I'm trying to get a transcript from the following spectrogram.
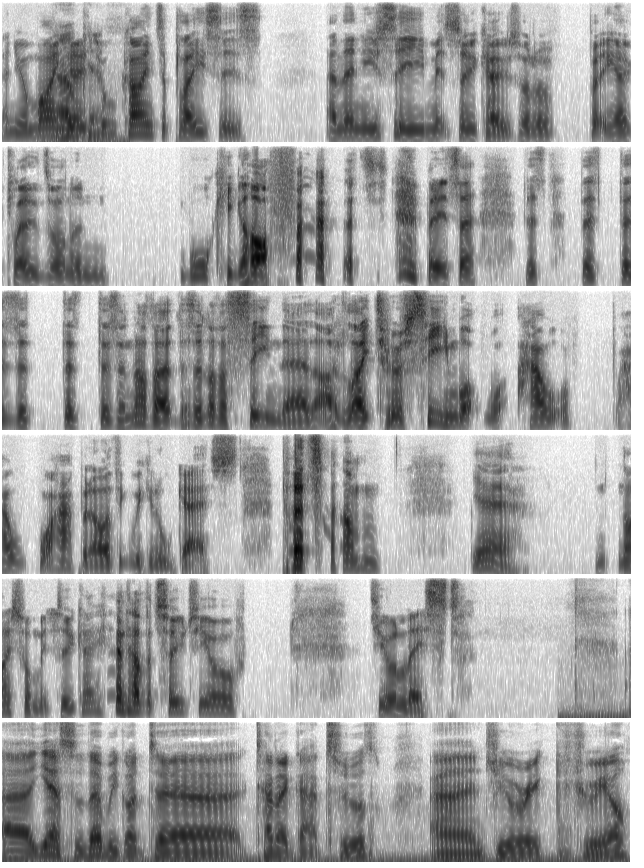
and your mind okay. goes to all kinds of places and then you see Mitsuko sort of putting her clothes on and walking off. but it's a there's there's there's a there's, there's another there's another scene there that I'd like to have seen what, what how how what happened. Oh, I think we can all guess. But um, yeah, nice one, Mitsuko. Another two to your to your list. Uh, yeah, so there we got uh, Tadagatsu and Jurek Trio.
